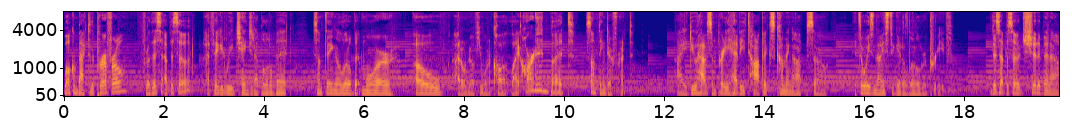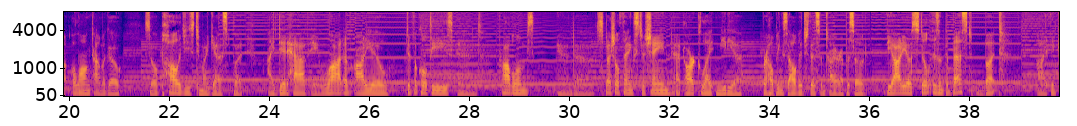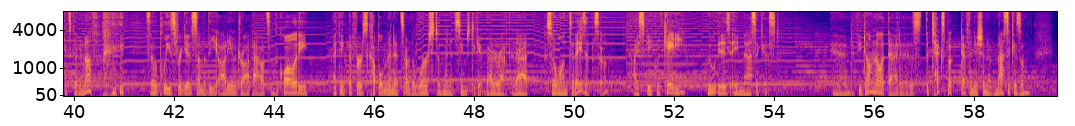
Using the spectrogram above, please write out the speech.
Welcome back to the peripheral. For this episode, I figured we'd change it up a little bit. Something a little bit more, oh, I don't know if you want to call it lighthearted, but something different. I do have some pretty heavy topics coming up, so it's always nice to get a little reprieve. This episode should have been out a long time ago, so apologies to my guest, but I did have a lot of audio difficulties and problems and uh, special thanks to Shane at ArcLight Media for helping salvage this entire episode. The audio still isn't the best, but I think it's good enough. so please forgive some of the audio dropouts and the quality. I think the first couple minutes are the worst, and then it seems to get better after that. So, on today's episode, I speak with Katie, who is a masochist. And if you don't know what that is, the textbook definition of masochism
